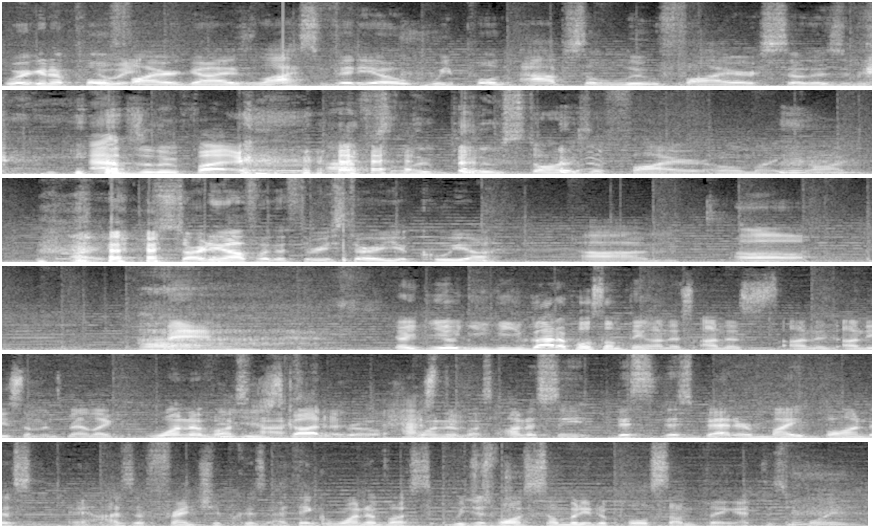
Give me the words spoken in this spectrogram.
We're gonna pull fire, guys. Last video we pulled absolute fire, so this is absolute fire. absolute blue stars of fire. Oh my god. All right, starting off with a three-star Byakuya. Um, oh man. You, you, you gotta pull something on this on this on this, on these summons, man. Like one of us you just got it, bro. One to. of us. Honestly, this this banner might bond us as a friendship because I think one of us we just want somebody to pull something at this point.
